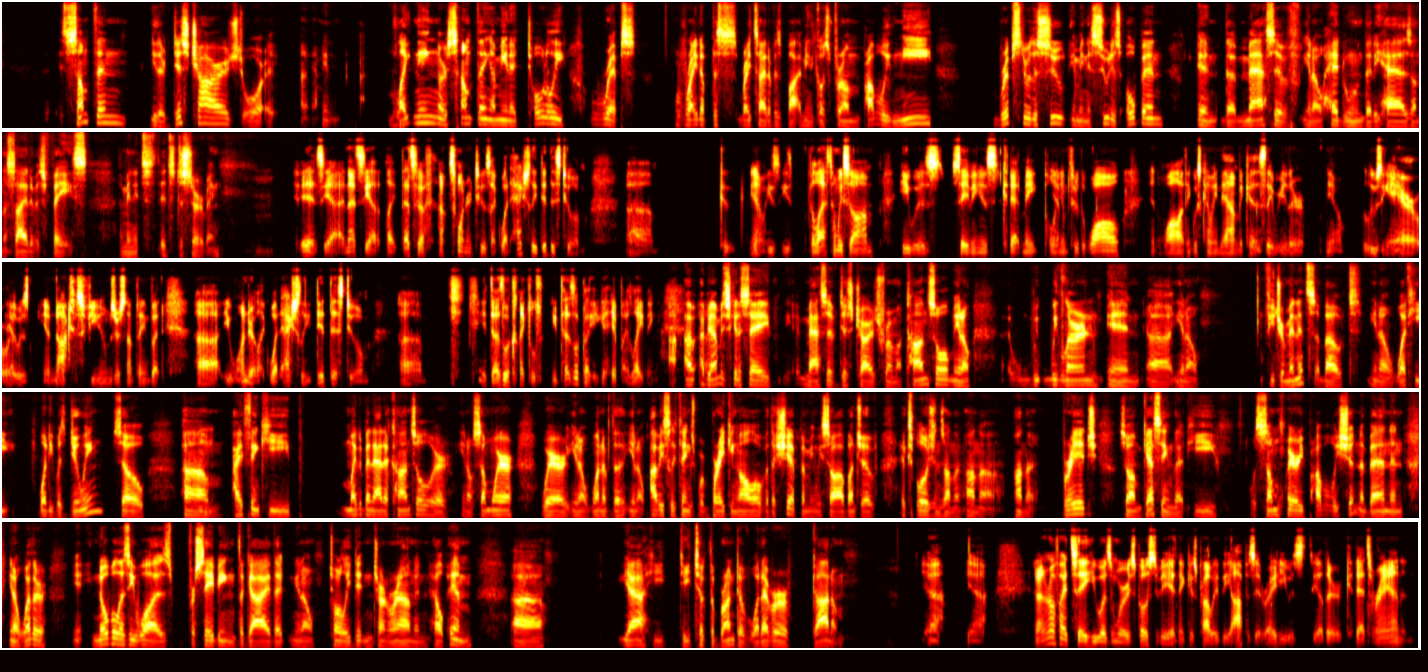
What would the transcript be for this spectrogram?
something either discharged or, eh, I mean, lightning or something. I mean, it totally rips right up this right side of his body. I mean, it goes from probably knee, rips through the suit. I mean, his suit is open, and the massive, you know, head wound that he has on the side of his face. I mean, it's it's disturbing. It is, yeah, and that's yeah, like that's what I was wondering too. Is like what actually did this to him? Um, you know, he's he's the last time we saw him, he was saving his cadet mate, pulling Yep. him through the wall, and the wall I think was coming down because they were either you know losing air or Yep. there was you know noxious fumes or something. But uh, you wonder like what actually did this to him. Um, it does look like it does look like he got hit by lightning. I, I I mean, I'm just going to say massive discharge from a console. You know, we, we learn in uh, you know future minutes about you know what he what he was doing. So um, I think he might have been at a console or you know somewhere where you know one of the you know obviously things were breaking all over the ship. I mean, we saw a bunch of explosions on the on the on the bridge. So I'm guessing that he was somewhere he probably shouldn't have been, and you know whether noble as he was for saving the guy that you know totally didn't turn around and help him. Uh, yeah, he he took the brunt of whatever got him. Yeah, yeah. And I don't know if I'd say he wasn't where he was supposed to be. I think it's probably the opposite, right? He was the other cadets ran, and,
